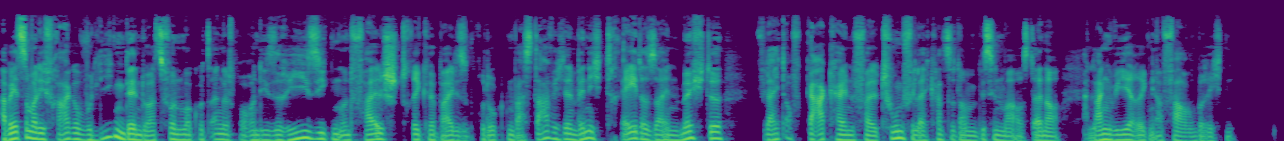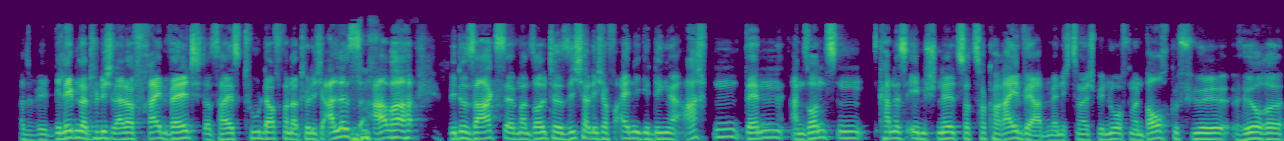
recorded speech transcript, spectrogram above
Aber jetzt nochmal die Frage, wo liegen denn, du hast vorhin mal kurz angesprochen, diese Risiken und Fallstricke bei diesen Produkten. Was darf ich denn, wenn ich Trader sein möchte, vielleicht auf gar keinen Fall tun? Vielleicht kannst du da ein bisschen mal aus deiner langwierigen Erfahrung berichten. Also wir, wir, leben natürlich in einer freien Welt, das heißt, tun darf man natürlich alles, aber wie du sagst, äh, man sollte sicherlich auf einige Dinge achten, denn ansonsten kann es eben schnell zur Zockerei werden, wenn ich zum Beispiel nur auf mein Bauchgefühl höre,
